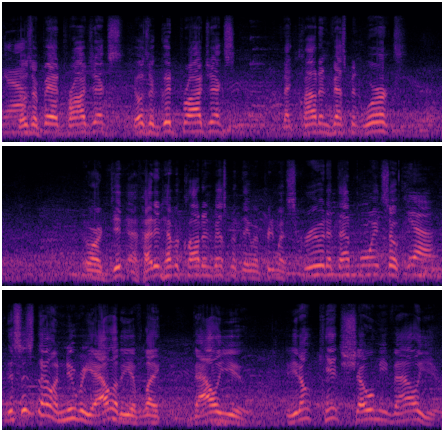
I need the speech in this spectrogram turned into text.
Yeah. those are bad projects, those are good projects, that cloud investment worked, or did, if I didn't have a cloud investment, they were pretty much screwed at that point. So Yeah. this is now a new reality of like value. If you don't, can't show me value.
